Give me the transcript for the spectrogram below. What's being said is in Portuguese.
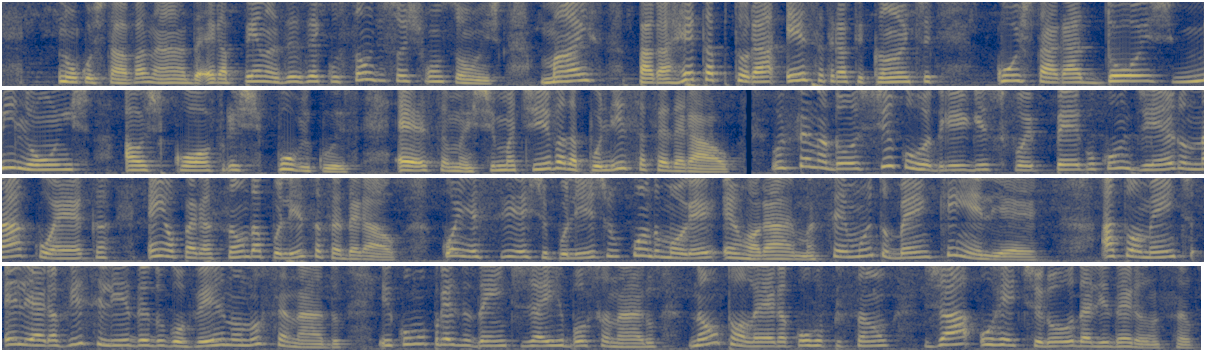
Não custava nada, era apenas execução de suas funções, mas para recapturar esse traficante custará 2 milhões aos cofres públicos. Essa é uma estimativa da Polícia Federal. O senador Chico Rodrigues foi pego com dinheiro na cueca em operação da Polícia Federal. Conheci este político quando morei em Roraima, sei muito bem quem ele é. Atualmente, ele era vice-líder do governo no Senado e, como o presidente Jair Bolsonaro não tolera corrupção, já o retirou da liderança.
